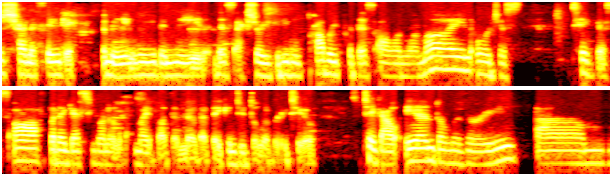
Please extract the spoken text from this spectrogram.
I'm just trying to think if, I mean, we even need this extra. You could even probably put this all in one line or just take this off, but I guess you want to might let them know that they can do delivery too So take out and delivery. Um,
